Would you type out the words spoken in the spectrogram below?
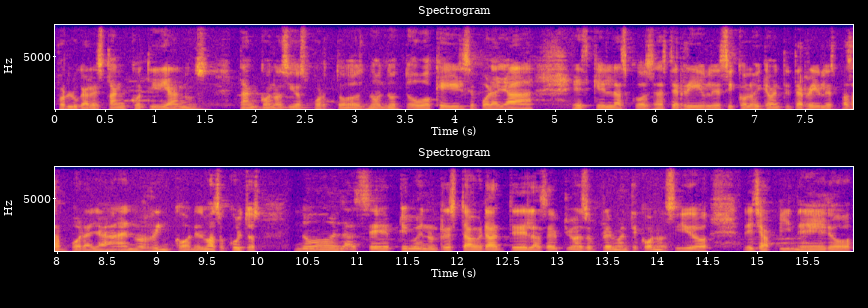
por lugares tan cotidianos, tan conocidos por todos. No, no tuvo que irse por allá. Es que las cosas terribles, psicológicamente terribles, pasan por allá en los rincones más ocultos. No, en la séptima, en un restaurante de la séptima supremamente conocido de Chapinero,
